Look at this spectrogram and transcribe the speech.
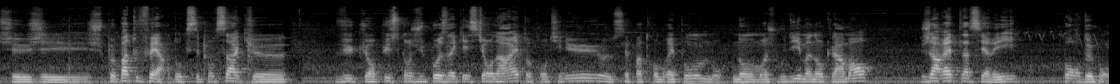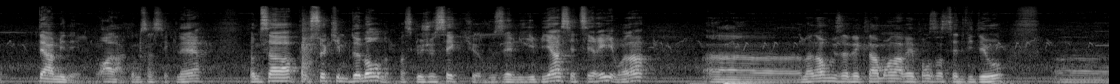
Je, je peux pas tout faire, donc c'est pour ça que, vu qu'en plus quand je lui pose la question on arrête, on continue, euh, c'est pas trop me répondre, donc non, moi je vous dis maintenant clairement, j'arrête la série pour de bon, terminé. Voilà, comme ça c'est clair. Comme ça, pour ceux qui me demandent, parce que je sais que vous aimiez bien cette série, voilà. euh, maintenant, vous avez clairement la réponse dans cette vidéo. Euh,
